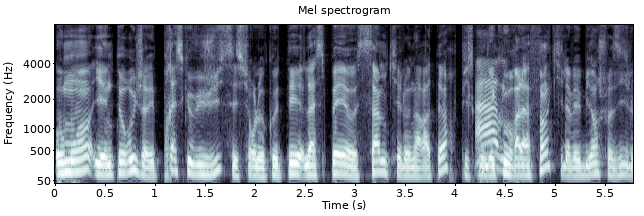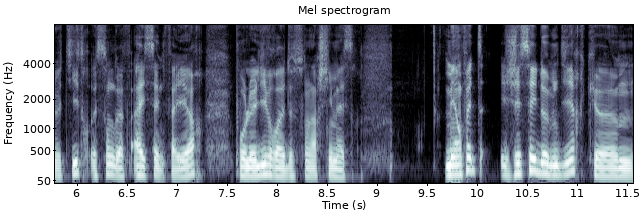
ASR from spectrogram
au moins, il y a une théorie que j'avais presque vu juste, c'est sur le côté, l'aspect euh, Sam qui est le narrateur, puisqu'on Ah découvre oui. à la fin qu'il avait bien choisi le titre A Song of Ice and Fire pour le livre de son archimestre. Mais en fait, j'essaye de me dire que euh,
